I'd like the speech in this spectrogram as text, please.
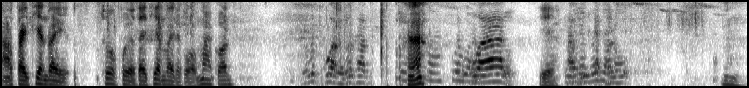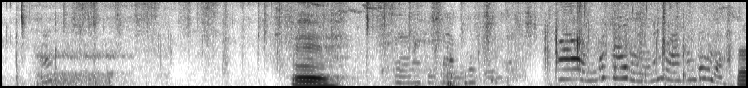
เอาไตเทียนไว้โชเฟอร์ไตเทียนไว้แต่ก็ออกมาก่อนรถพ่วงรถครับฮะรถพ่วงอย่ทำแต่ทะลุอืมอืมโอ้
